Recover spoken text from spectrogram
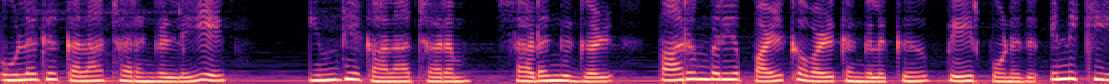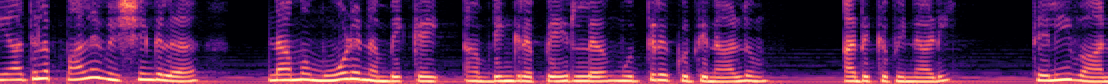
உலக கலாச்சாரங்கள்லேயே இந்திய கலாச்சாரம் சடங்குகள் பாரம்பரிய பழக்க வழக்கங்களுக்கு பேர் போனது இன்னைக்கு அதுல பல விஷயங்களை நாம மூட நம்பிக்கை அப்படிங்கிற பேர்ல முத்திரை குத்தினாலும் அதுக்கு பின்னாடி தெளிவான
